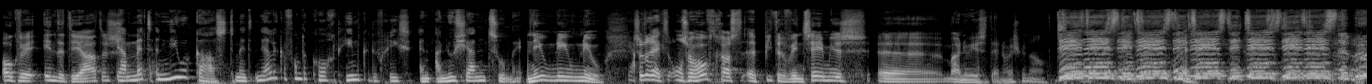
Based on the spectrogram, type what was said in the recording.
ook weer in de theaters. Ja, met een nieuwe cast. Met Nelke van der Kocht, Hiemke de Vries en Anousha Ntsume. Nieuw, nieuw, nieuw. Zo direct onze hoofdgast eh, Pieter Winsemius. eh, maar nu is het NOS Journaal. Dit is, dit is, dit is, is, dit is de broer van.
